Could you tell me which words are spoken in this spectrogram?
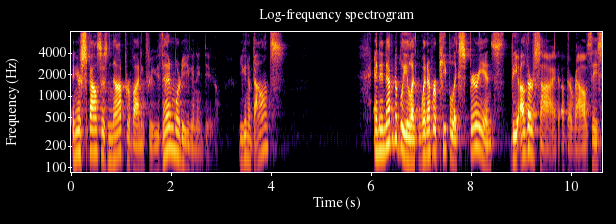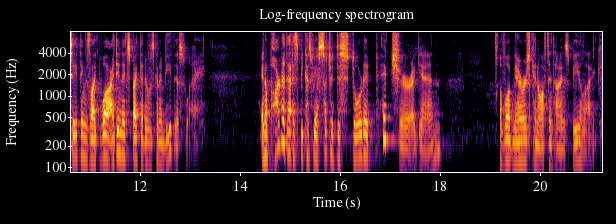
And your spouse is not providing for you, then what are you gonna do? Are You gonna balance? And inevitably, like whenever people experience the other side of their vows, they say things like, Well, I didn't expect that it was gonna be this way. And a part of that is because we have such a distorted picture, again, of what marriage can oftentimes be like.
